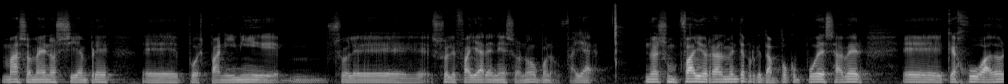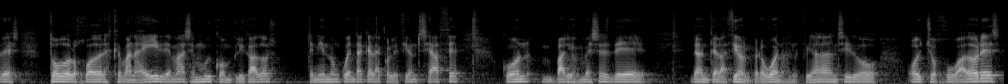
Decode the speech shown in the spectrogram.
más o menos siempre eh, pues Panini suele, suele fallar en eso, ¿no? Bueno, fallar no es un fallo realmente porque tampoco puedes saber eh, qué jugadores, todos los jugadores que van a ir y demás, es muy complicado teniendo en cuenta que la colección se hace con varios meses de, antelación. Pero bueno, al final han sido ocho jugadores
